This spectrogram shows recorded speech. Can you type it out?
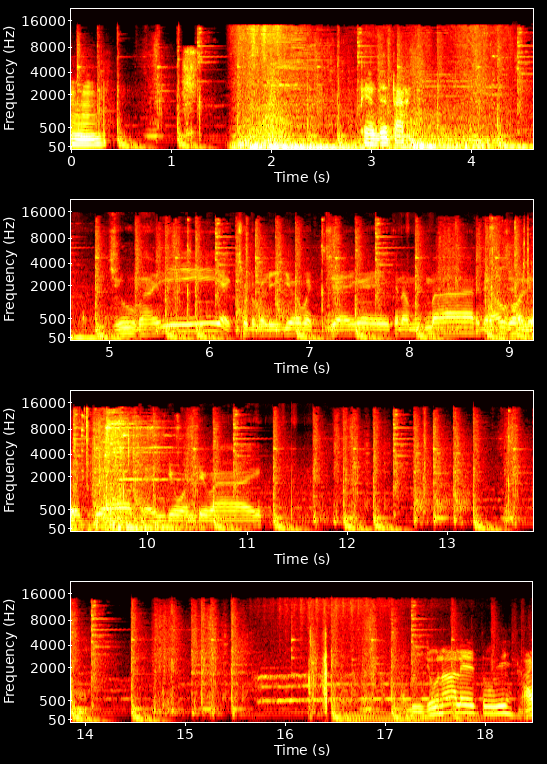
hmm. Pede tar. Jubai, ekspor beli yo, bajai gue, kena mbar, gak usah lihat gue. Thank you, one divide. Juna le tuh, eh.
